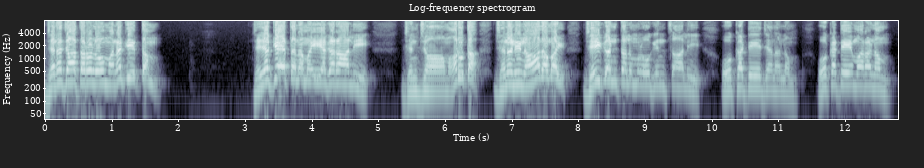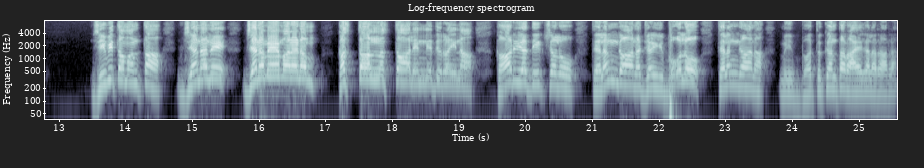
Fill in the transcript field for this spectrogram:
జనజాతరలో మన గీతం. జయకేతనమయ్యగరాలి జంజామారుత జననినాదమై జైగంటలు మ్రోగించాలి ఒకటే జననం ఒకటే మరణం. జీవితమంతా జననే జనమే మరణం. కష్టాలు నష్టాలు ఎన్నెదురైనా కార్యదీక్షలో తెలంగాణ జై బోలో. తెలంగాణ మీ బతుకంతా రాయగలరారా?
